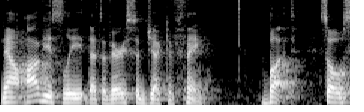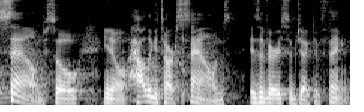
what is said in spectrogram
Now, obviously, that's a very subjective thing, but so sound, so you know, how the guitar sounds is a very subjective thing.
